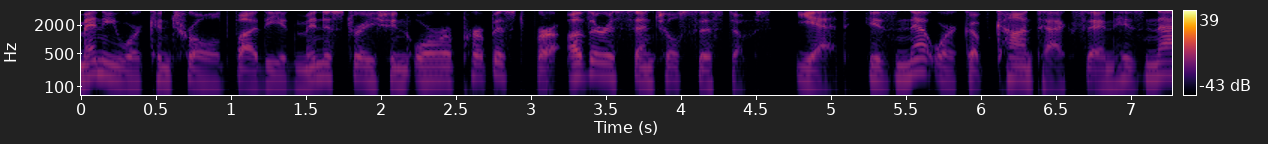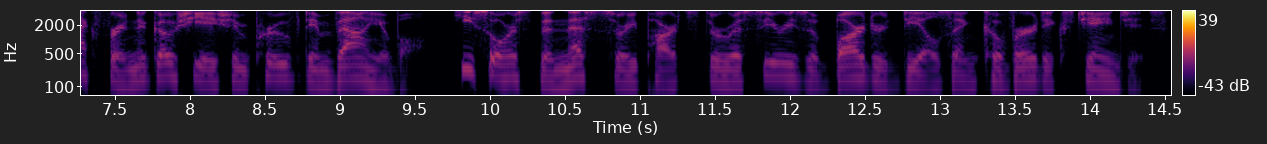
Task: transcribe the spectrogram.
Many were controlled by the administration or repurposed for other essential systems. Yet, his network of contacts and his knack for negotiation proved invaluable. He sourced the necessary parts through a series of bartered deals and covert exchanges,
